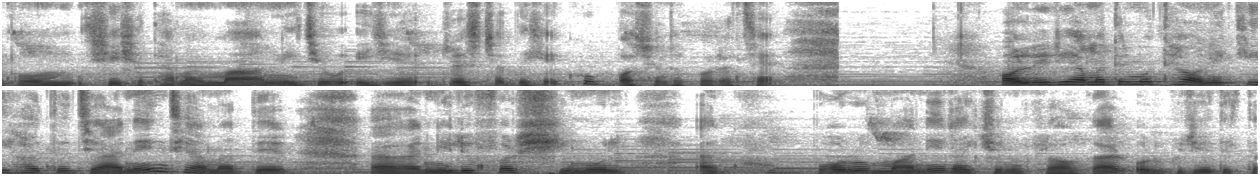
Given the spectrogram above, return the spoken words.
এবং সেই সাথে আমার মা নিজেও এই যে ড্রেসটা দেখে খুব পছন্দ করেছে। অলরেডি আমাদের মধ্যে অনেকেই হয়তো জানেন যে আমাদের নীলুফার শিমুল খুব বড় মানের একজন ব্লগার ওর ভিডিও দেখতে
